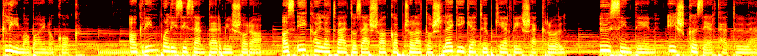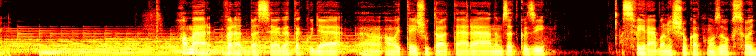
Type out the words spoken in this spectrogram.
Klímabajnokok A Green Policy Center műsora az éghajlatváltozással kapcsolatos legégetőbb kérdésekről, őszintén és közérthetően. Ha már veled beszélgetek, ugye, ahogy te is utaltál rá, nemzetközi szférában is sokat mozogsz, hogy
